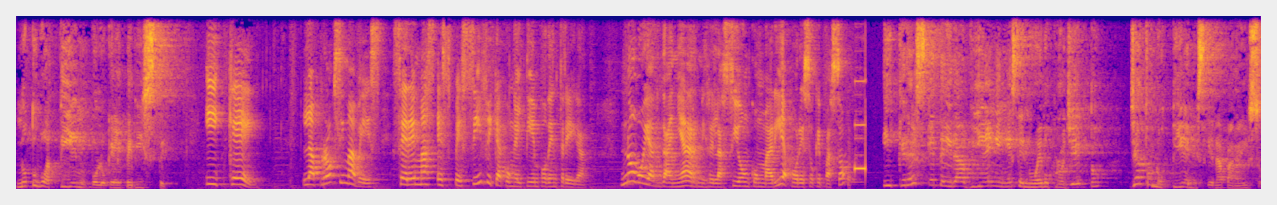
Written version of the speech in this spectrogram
No tuvo a tiempo lo que le pediste. ¿Y qué? La próxima vez seré más específica con el tiempo de entrega. No voy a dañar mi relación con María por eso que pasó. ¿Y crees que te irá bien en ese nuevo proyecto? Ya tú no tienes edad para eso.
